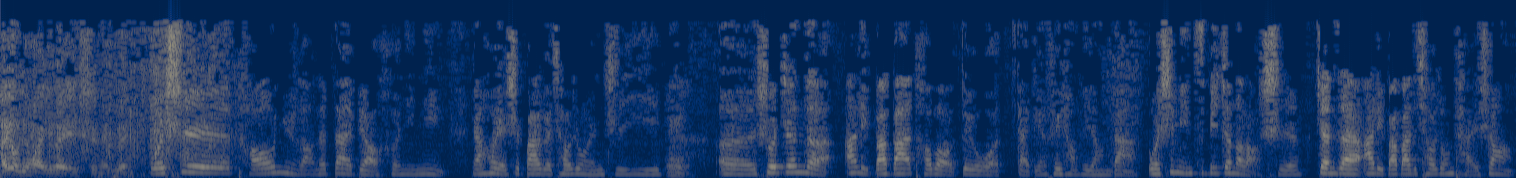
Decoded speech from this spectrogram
还有另外一位是哪位？我是淘女郎的代表何宁宁，然后也是八个敲钟人之一。嗯，呃，说真的，阿里巴巴、淘宝对我改变非常非常大。我是一名自闭症的老师，站在阿里巴巴的敲钟台上，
